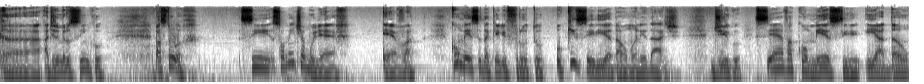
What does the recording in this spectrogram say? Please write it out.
Ah, a de número 5. Pastor, se somente a mulher, Eva, comesse daquele fruto, o que seria da humanidade? Digo, se Eva comesse e Adão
